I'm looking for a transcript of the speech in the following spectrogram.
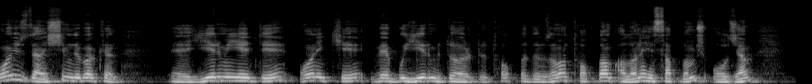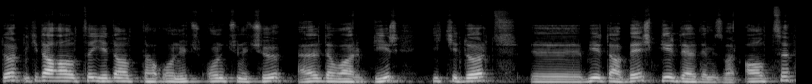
O yüzden şimdi bakın e, 27, 12 ve bu 24'ü topladığım zaman toplam alanı hesaplamış olacağım. 4, 2 daha 6, 7, 6 daha 13. 13'ün 3'ü elde var 1, 2, 4, e, 1 daha 5, bir de eldemiz var 6.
